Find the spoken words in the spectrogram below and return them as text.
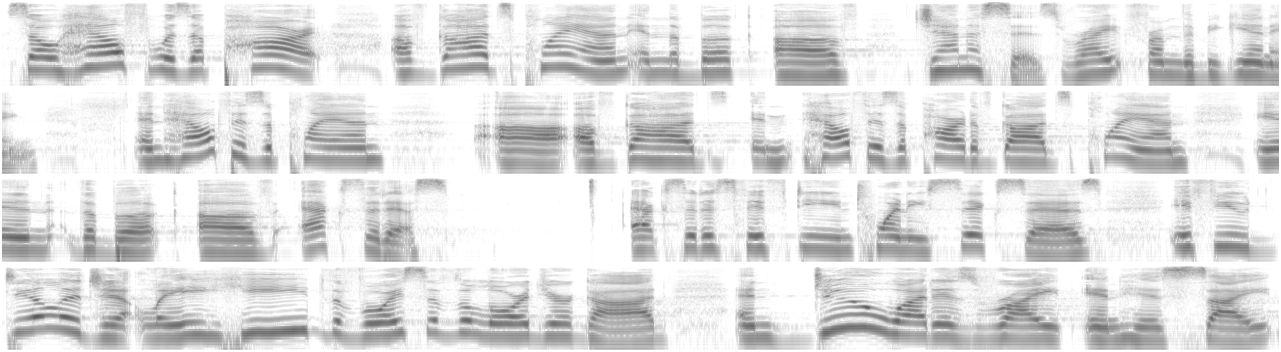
So health was a part of God's plan in the book of Genesis, right from the beginning. And health is a plan uh, of God's, and health is a part of God's plan in the book of Exodus. Exodus 15 26 says, If you diligently heed the voice of the Lord your God and do what is right in his sight,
